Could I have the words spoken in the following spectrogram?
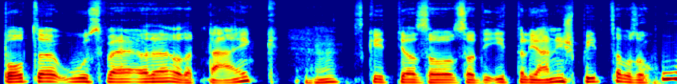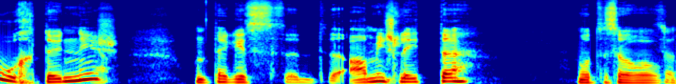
Pizza-Boden auswählen oder Teig. Mhm. Es gibt ja so, so die italienische Pizza, die so hauchdünn ist. Und dann gibt es den Ami-Schlitten, wo du so, So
